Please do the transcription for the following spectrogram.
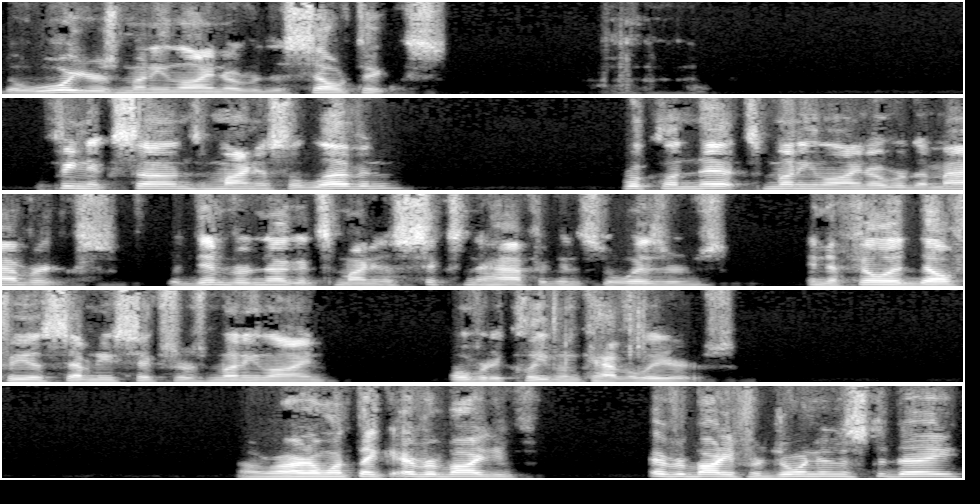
the Warriors money line over the Celtics, Phoenix Suns minus 11. Brooklyn Nets money line over the Mavericks. The Denver Nuggets minus six and a half against the Wizards. And the Philadelphia 76ers money line over the Cleveland Cavaliers. All right. I want to thank everybody everybody for joining us today.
